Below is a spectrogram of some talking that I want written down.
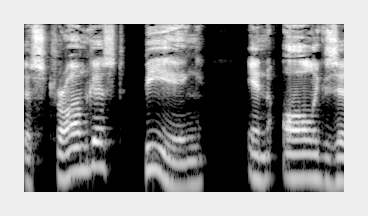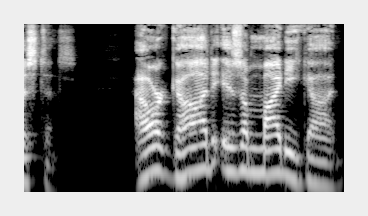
the strongest being in all existence. Our God is a mighty God.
